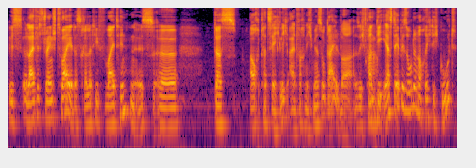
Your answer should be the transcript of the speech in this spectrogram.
ist Life is Strange 2, das relativ weit hinten ist, äh, das auch tatsächlich einfach nicht mehr so geil war. Also ich fand Ja. die erste Episode noch richtig gut.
